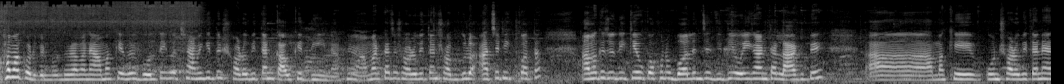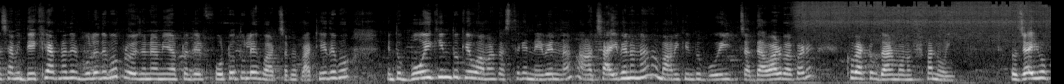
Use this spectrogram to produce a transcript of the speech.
ক্ষমা করবেন বন্ধুরা মানে আমাকে এভাবে বলতেই হচ্ছে আমি কিন্তু সরবিতান কাউকে দিই না। হ্যাঁ আমার কাছে সরবিতান সবগুলো আছে ঠিক কথা। আমাকে যদি কেউ কখনো বলেন যে দিদি ওই গানটা লাগবে আমাকে কোন সরবিতানে আছে? আমি দেখে আপনাদের বলে দেবো প্রয়োজনে আমি আপনাদের ফটো তুলে হোয়াটসঅ্যাপে পাঠিয়ে দেবো। কিন্তু বই কিন্তু কেউ আমার কাছ থেকে নেবেন না আর চাইবেনও না আমি কিন্তু বই দেওয়ার ব্যাপারে খুব একটা উদার মনস্কা নই। তো যাই হোক,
